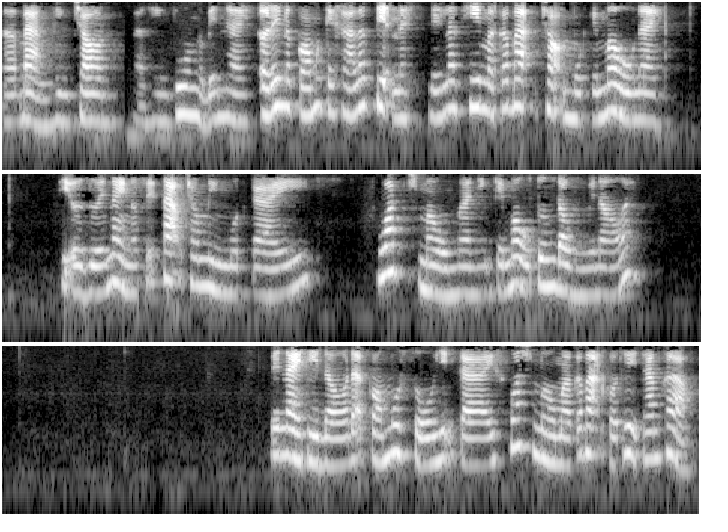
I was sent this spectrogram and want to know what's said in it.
à, bảng hình tròn, bảng hình vuông ở bên này. Ở đây nó có một cái khá là tiện này, đấy là khi mà các bạn chọn một cái màu này thì ở dưới này nó sẽ tạo cho mình một cái swatch màu mà những cái màu tương đồng với nó ấy. Bên này thì nó đã có một số những cái swatch màu mà các bạn có thể tham khảo.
